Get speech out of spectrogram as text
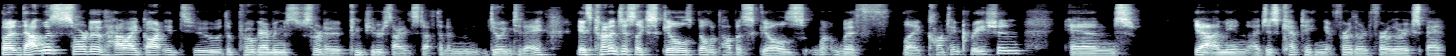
But that was sort of how I got into the programming sort of computer science stuff that I'm doing today. It's kind of just like skills built on top of skills with like content creation and yeah, I mean, I just kept taking it further and further, expanding,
